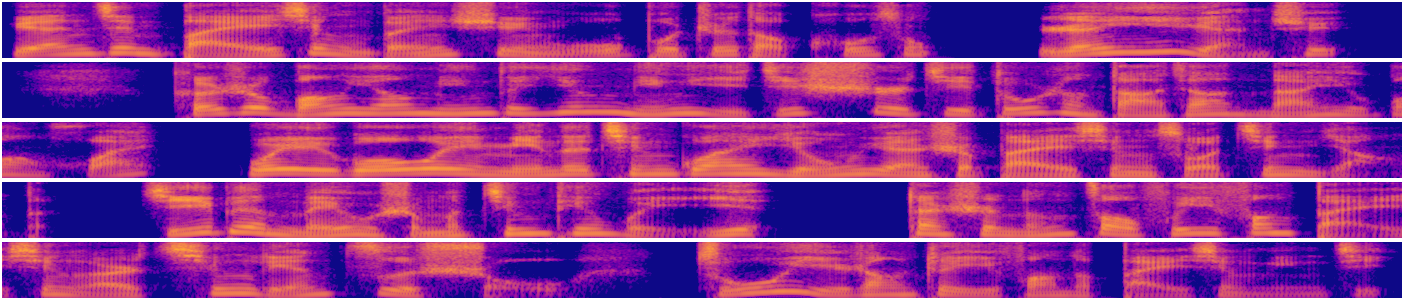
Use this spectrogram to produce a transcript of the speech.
远近百姓闻讯无不知道哭送，人已远去。可是王阳明的英明以及事迹都让大家难以忘怀。为国为民的清官永远是百姓所敬仰的，即便没有什么惊天伟业，但是能造福一方百姓而清廉自守，足以让这一方的百姓铭记。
